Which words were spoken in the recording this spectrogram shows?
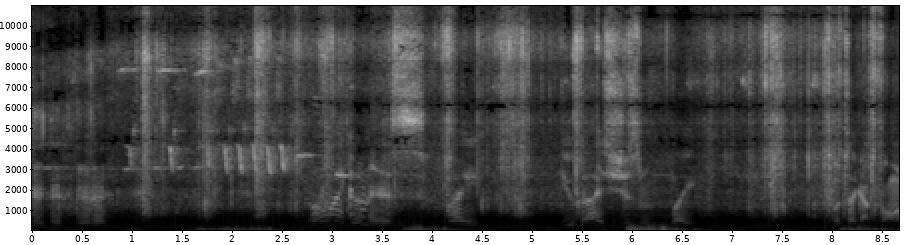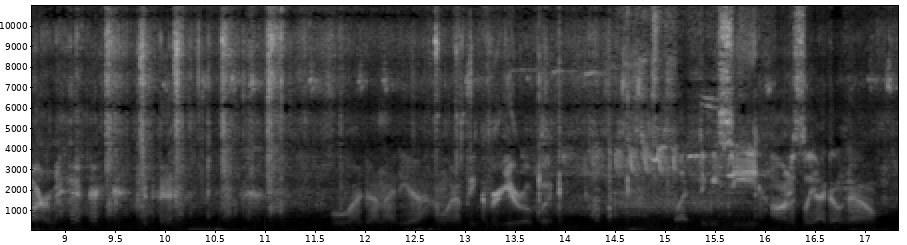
oh my goodness. Like, you guys just, like, looks like a farm. oh, I got an idea. I want to peek over here real quick. What do we see? Honestly, I don't know.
